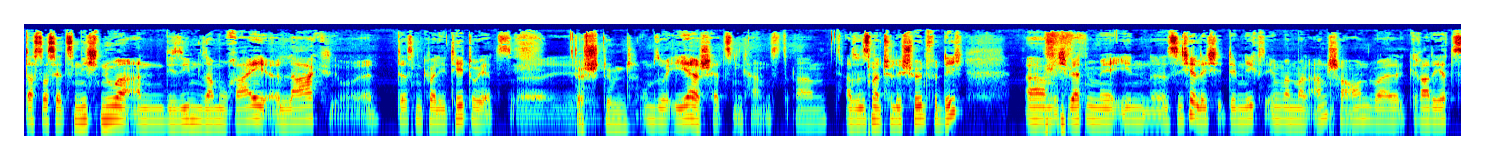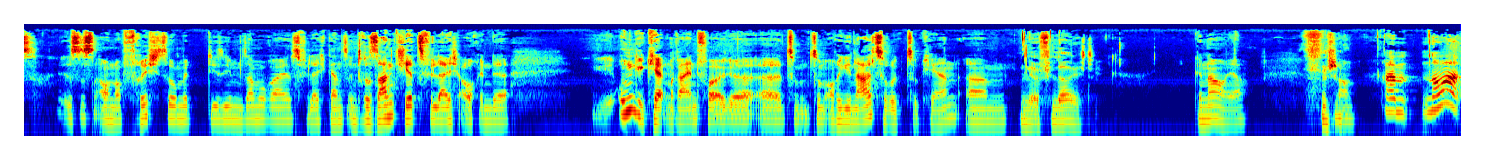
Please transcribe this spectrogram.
dass das jetzt nicht nur an die sieben Samurai äh, lag, äh, dessen Qualität du jetzt äh, Das stimmt. umso eher schätzen kannst. Ähm, also ist natürlich schön für dich. Ähm, ich werde mir ihn äh, sicherlich demnächst irgendwann mal anschauen, weil gerade jetzt ist es auch noch frisch so mit die sieben Samurai. Ist vielleicht ganz interessant, jetzt vielleicht auch in der umgekehrten Reihenfolge äh, zum, zum Original zurückzukehren. Ähm, Ja, vielleicht. genau, ja. Mal Schauen. Ähm, Nochmal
